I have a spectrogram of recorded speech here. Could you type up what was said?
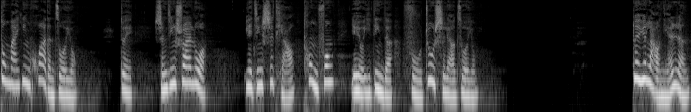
动脉硬化等作用，对神经衰弱、月经失调、痛风也有一定的辅助食疗作用。对于老年人，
